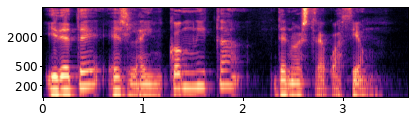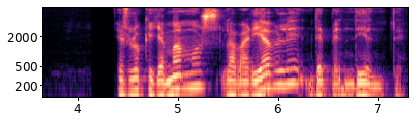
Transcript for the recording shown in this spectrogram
y de t es la incógnita de nuestra ecuación. Es lo que llamamos la variable dependiente.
